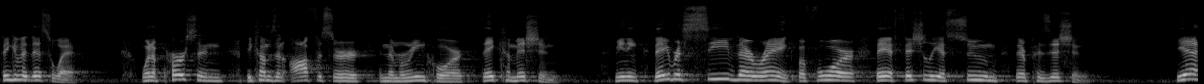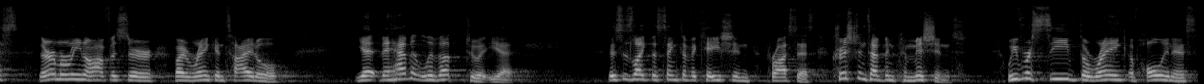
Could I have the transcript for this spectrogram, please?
Think of it this way when a person becomes an officer in the Marine Corps, they commission, meaning they receive their rank before they officially assume their position. Yes, they're a Marine officer by rank and title, yet they haven't lived up to it yet. This is like the sanctification process. Christians have been commissioned. We've received the rank of holiness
